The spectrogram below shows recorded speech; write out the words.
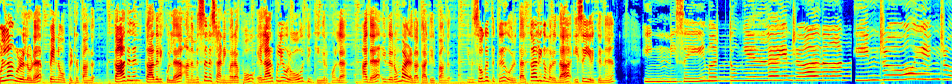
புல்லாங்குழலோட பெண்ணை ஒப்பிட்டிருப்பாங்க. காதலன் காதலிக்குள்ள அந்த மிஸ் அண்டர்ஸ்டாண்டிங் வரப்போ எல்லாருக்குள்ளயும் ஒரு ஓவர் திங்கிங் இருக்கும்ல. அத இதுல ரொம்ப அழகா காட்டியிருப்பாங்க. இந்த சோகத்துக்கு ஒரு தற்காலிகம் இருந்தா இசை இருக்குன்னு. இன்னிசை மட்டும் இல்லை என்றால் நான் இன்றோ என்றோ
